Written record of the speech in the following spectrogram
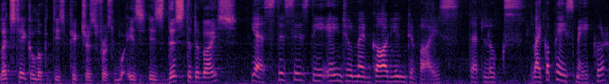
let's take a look at these pictures first. Is, is this the device? Yes, this is the Angel AngelMed Guardian device that looks like a pacemaker.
